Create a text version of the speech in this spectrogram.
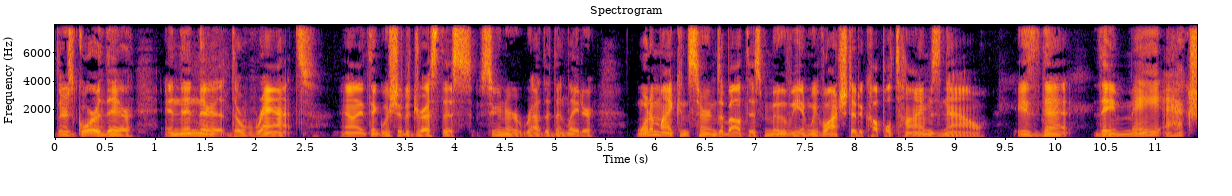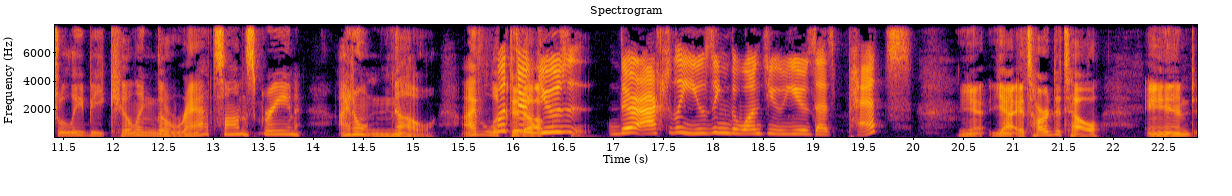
there's gore there, and then there the rats. And I think we should address this sooner rather than later. One of my concerns about this movie, and we've watched it a couple times now, is that they may actually be killing the rats on screen. I don't know. I've looked But it they're up. use they're actually using the ones you use as pets. Yeah, yeah, it's hard to tell. And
